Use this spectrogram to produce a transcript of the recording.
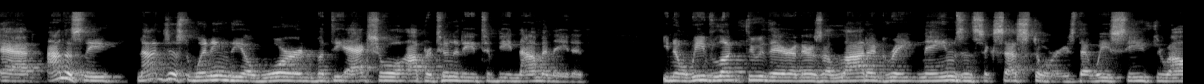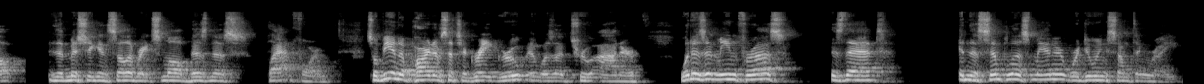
at honestly not just winning the award, but the actual opportunity to be nominated. You know, we've looked through there and there's a lot of great names and success stories that we see throughout the Michigan Celebrate Small Business platform. So, being a part of such a great group, it was a true honor. What does it mean for us? Is that in the simplest manner, we're doing something right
